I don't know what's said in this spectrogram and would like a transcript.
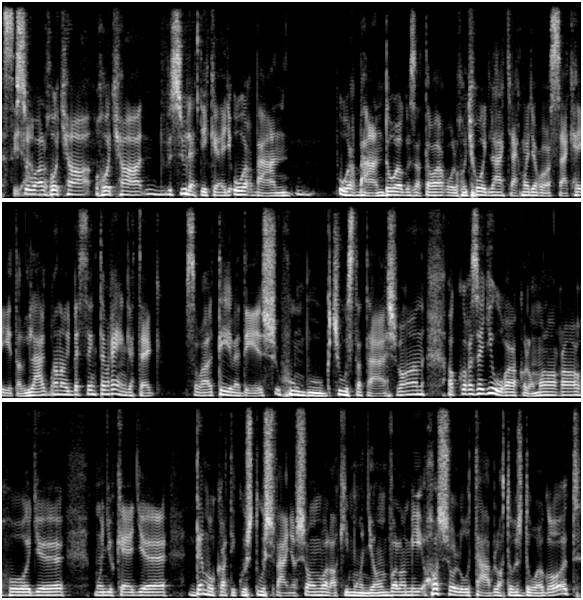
SZIA. Szóval, hogyha, hogyha születik egy Orbán Orbán dolgozat arról, hogy hogy látják Magyarország helyét a világban, amiben szerintem rengeteg szóval tévedés, humbug, csúsztatás van, akkor az egy jó alkalom arra, hogy mondjuk egy demokratikus tusványoson valaki mondjon valami hasonló táblatos dolgot,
